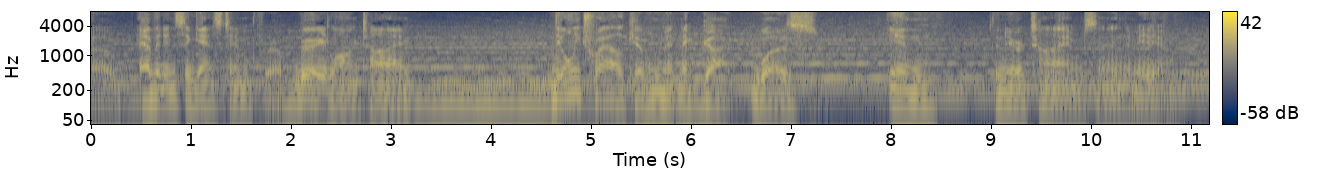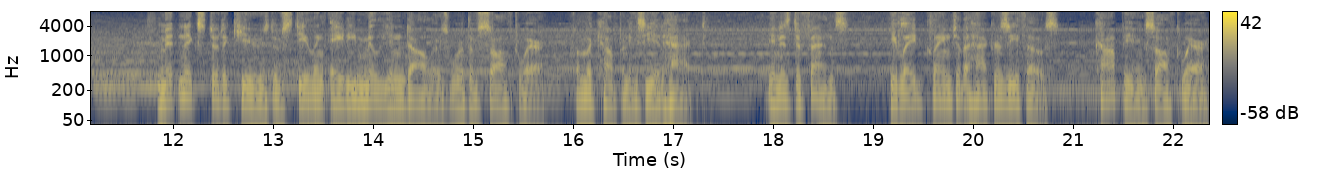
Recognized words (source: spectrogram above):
uh, evidence against him for a very long time. The only trial Kevin Mitnick got was in the New York Times and in the media. Mitnick stood accused of stealing $80 million worth of software from the companies he had hacked. In his defense, he laid claim to the hacker's ethos. Copying software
